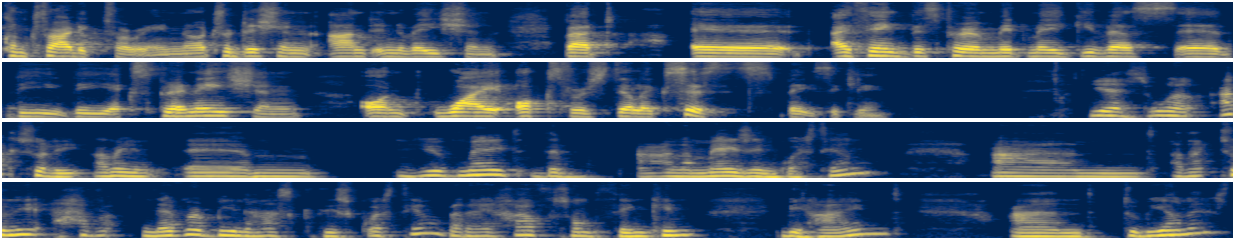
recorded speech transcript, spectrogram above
contradictory, you know, tradition and innovation. But uh, I think this pyramid may give us uh, the the explanation on why Oxford still exists, basically. Yes, well, actually, I mean, um, you've made the, an amazing question, and and actually, I have never been asked this question, but I have some thinking behind. And to be honest,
